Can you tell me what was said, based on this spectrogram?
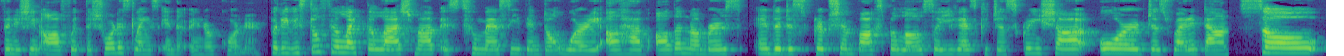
finishing off with the shortest lengths in the inner corner. But if you still feel like the lash map is too messy, then don't worry. I'll have all the numbers in the description box below so you guys could just screenshot or just write it down. So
